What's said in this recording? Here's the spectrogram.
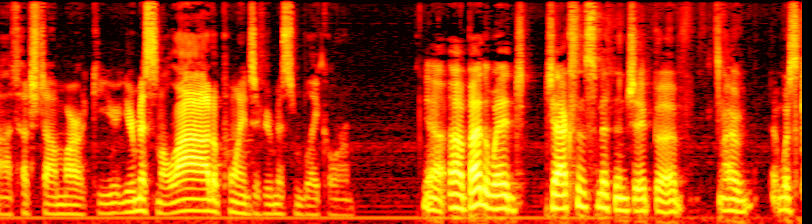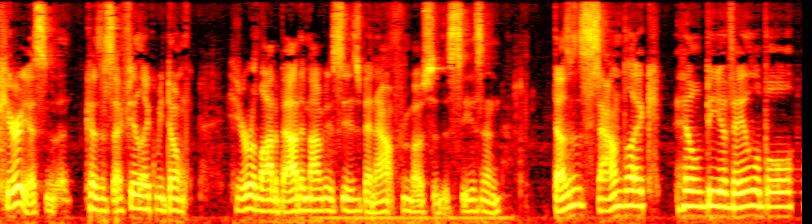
uh, touchdown mark. You, are missing a lot of points if you're missing Blake Corum. Yeah. Uh, by the way, Jackson Smith-Njigba, I was curious because I feel like we don't hear a lot about him. Obviously, he's been out for most of the season doesn't sound like he'll be available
